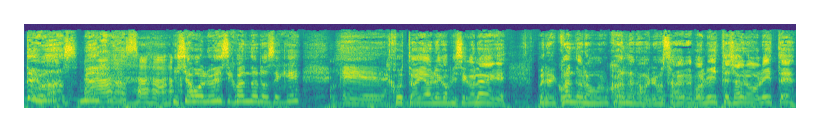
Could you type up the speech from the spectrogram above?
te vas, me dejas, y ya volvés y cuando no sé qué. Eh, justo hoy hablé con mi psicóloga que, pero ¿y cuándo nos, cuándo nos volvemos a ver? ¿Volviste? ¿Ya no volviste?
